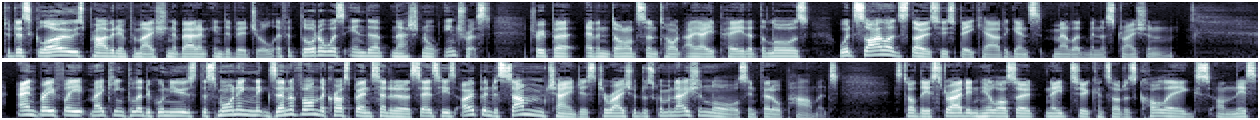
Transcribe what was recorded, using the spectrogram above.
to disclose private information about an individual if it thought it was in the national interest. Trooper Evan Donaldson told AAP that the laws would silence those who speak out against maladministration. And briefly, making political news this morning, Nick Xenophon, the crossbench senator, says he's open to some changes to racial discrimination laws in federal parliament. He's told The Australian he'll also need to consult his colleagues on this.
